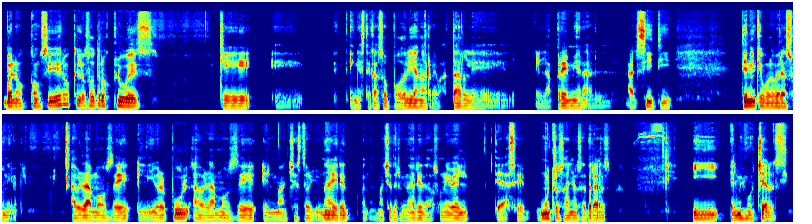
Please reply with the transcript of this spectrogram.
Bueno, considero que los otros clubes que eh, en este caso podrían arrebatarle la Premier al, al City tienen que volver a su nivel. Hablamos de Liverpool, hablamos de el Manchester United, bueno, el Manchester United a su nivel de hace muchos años atrás, y el mismo Chelsea,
